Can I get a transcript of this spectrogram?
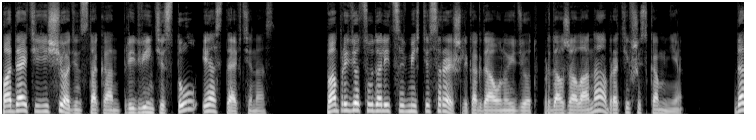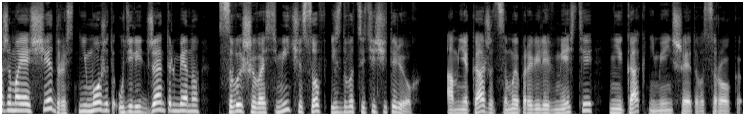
Подайте еще один стакан, придвиньте стул и оставьте нас. Вам придется удалиться вместе с Рэшли, когда он уйдет», — продолжала она, обратившись ко мне. «Даже моя щедрость не может уделить джентльмену свыше восьми часов из двадцати четырех, а мне кажется, мы провели вместе никак не меньше этого срока».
